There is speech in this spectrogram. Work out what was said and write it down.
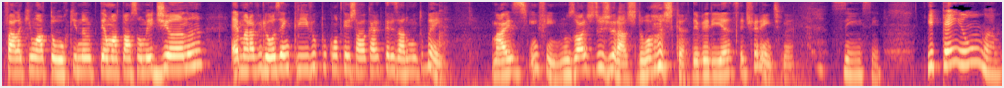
fala que um ator que não tem uma atuação mediana é maravilhoso, é incrível, por conta que ele estava caracterizado muito bem. Mas, enfim, nos olhos dos jurados do Oscar, deveria ser diferente, né? Sim, sim. E tem uma,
